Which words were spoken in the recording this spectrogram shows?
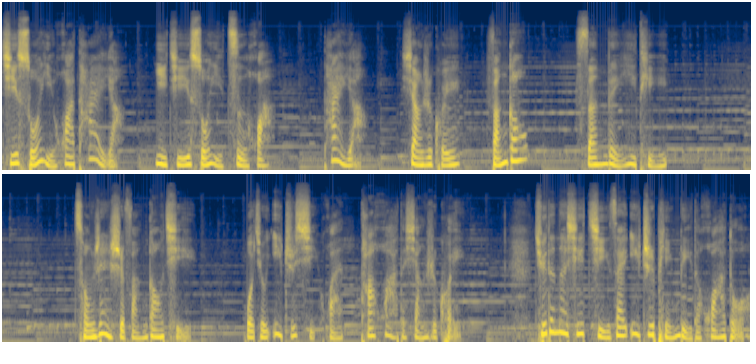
即所以画太阳，以及所以自画太阳、向日葵、梵高，三位一体。从认识梵高起，我就一直喜欢他画的向日葵，觉得那些挤在一只瓶里的花朵，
